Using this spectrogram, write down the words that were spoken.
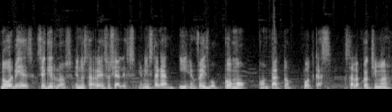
No olvides seguirnos en nuestras redes sociales, en Instagram y en Facebook como Contacto Podcast. Hasta la próxima.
